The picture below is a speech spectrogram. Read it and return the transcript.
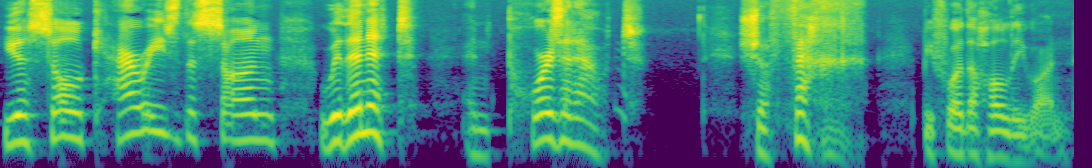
Your soul carries the song within it and pours it out. Shafech before the Holy One.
